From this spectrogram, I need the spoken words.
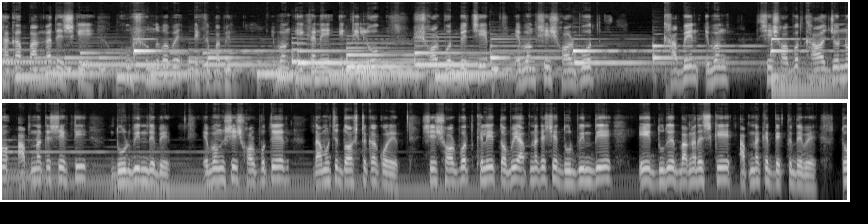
থাকা বাংলাদেশকে খুব সুন্দরভাবে দেখতে পাবেন। এবং এখানে একটি লোক শরবত বেচে এবং সেই শরবত খাবেন এবং সেই শরবত খাওয়ার জন্য আপনাকে সে একটি দূরবীন দেবে এবং সেই শরবতের দাম হচ্ছে দশ টাকা করে। সেই শরবত খেলেই তবেই আপনাকে সে দূরবীন দিয়ে এই দূরের বাংলাদেশকে আপনাকে দেখতে দেবে। তো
